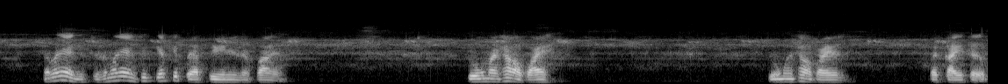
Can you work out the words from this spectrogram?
ๆสมณเณรสมณเณรสิบเจ็ดสิบแปดปีนี่จะไปจูงมาเท่าไปจูงมาเท่าไป ไปไกลเติบ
